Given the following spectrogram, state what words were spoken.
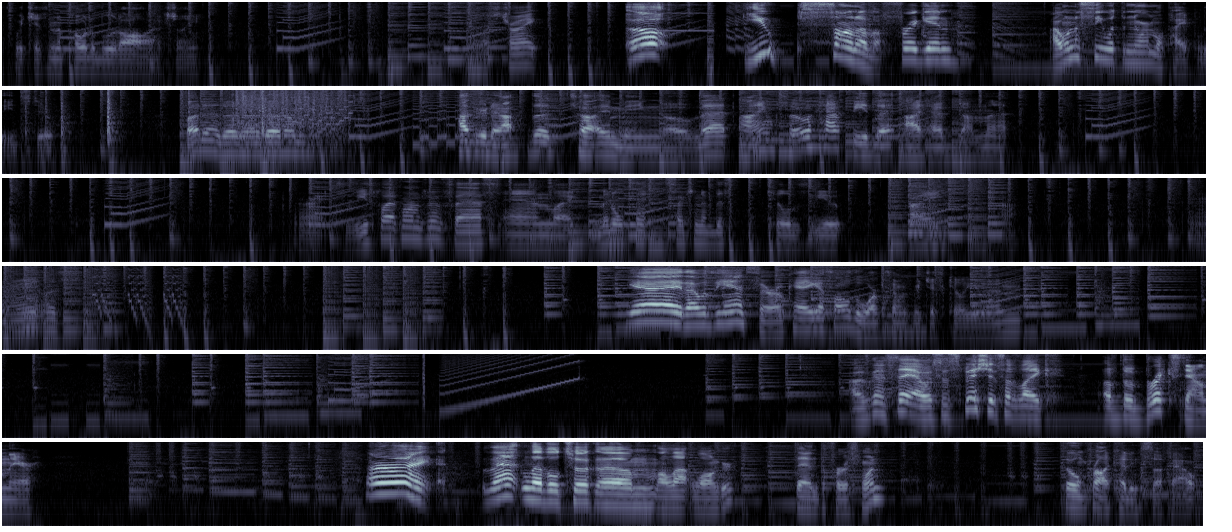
Which isn't a Podoboo at all, actually. Right, let's try... Oh! You son of a friggin'! I want to see what the normal pipe leads to. -da -da -da. I figured out the timing of that. I'm so happy that I have done that. Alright, so these platforms move fast, and, like, the middle section of this kills you. I... Alright, let's... Yay, that was the answer. Okay, I guess all the warp zones would just kill you then. I was gonna say, I was suspicious of, like, of the bricks down there. Alright, that level took um a lot longer than the first one. Though I'm probably cutting stuff out.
